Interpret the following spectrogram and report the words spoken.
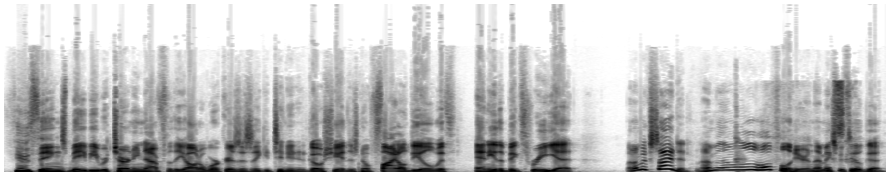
Few things maybe returning now for the auto workers as they continue to negotiate. There's no final deal with any of the big three yet, but I'm excited. I'm, I'm a little hopeful here, and that makes me feel good.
